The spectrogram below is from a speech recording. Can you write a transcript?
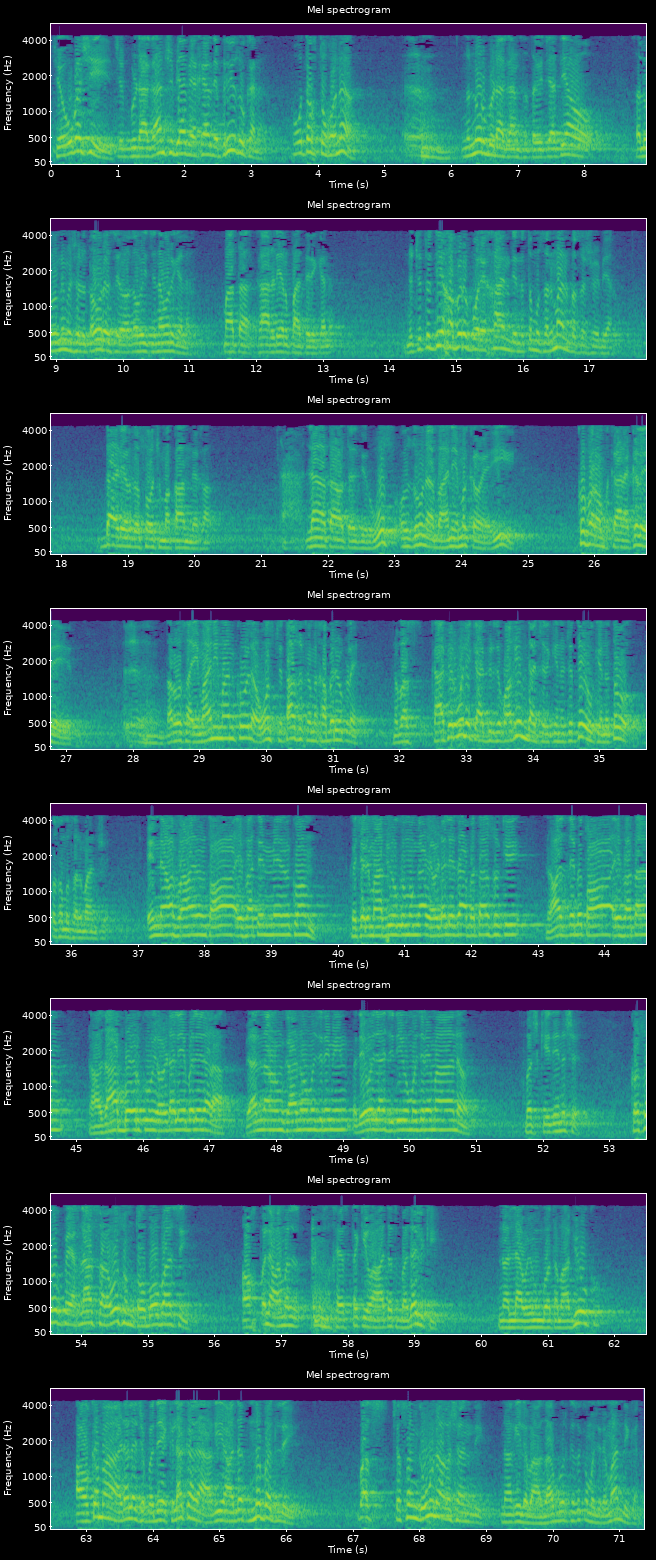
چې وبشي چې بډاګان چې بیا به خیر دې پریزو کنه او تختو خو نه نو نور بډاګان څه ته چاتیا او سلورنی مشر تور سه هغه وی چې نور غلا ماته کار ډیر پاتې لري کنه نو چې ته دې خبرو پورې خان دې نو ته مسلمان پس شوې بیا دا ډیر د سوچ مقام دی ښا لا تعتذر وس عذرنا باندې مکوي کفر هم ښکارا کړی تر اوسه ایمان ایمان کول او اوس چې تاسو کوم خبرې وکړې نو بس کافر ولې کافر دی واغیم دا چرکې نو چې ته یو کې نو ته اوس مسلمان شې ان عفان طائفه منکم کچره معافی وکومږه یو ډلې دا بتا سو کې نعذب طائفه عذاب بور کو یو ډلې بلې لرا بانهم كانوا مجرمين دیو جا جدیو مجرمان بچ کې دین شه کڅوک په اخلاص سره وسم توبه وباسي او خپل عمل خیسته کې او عادت بدل کې نو الله وي موږ ته معافي وکړو او کما اډل چې په دې کله کله غي عادت نه بدلي بس چې څنګه ونه غشان دي ناغي له عذاب ورکه ځکه مجرمان دي کنه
